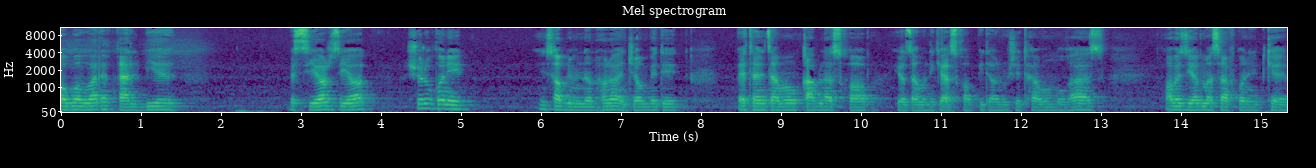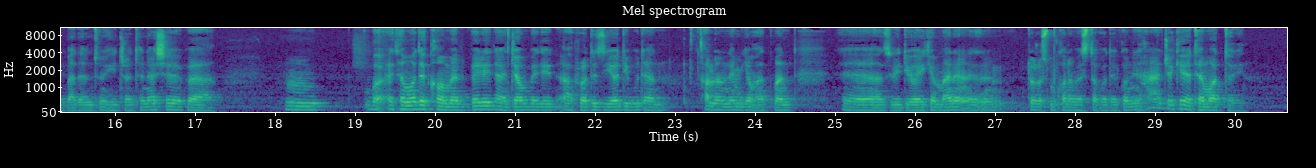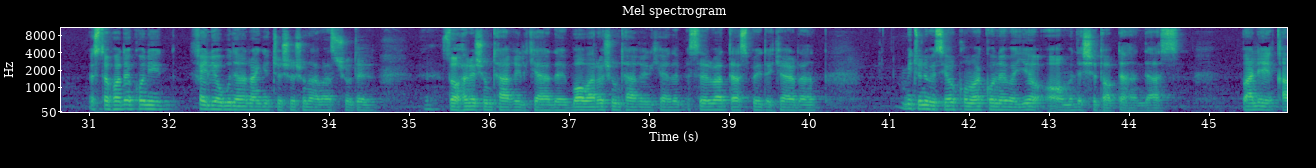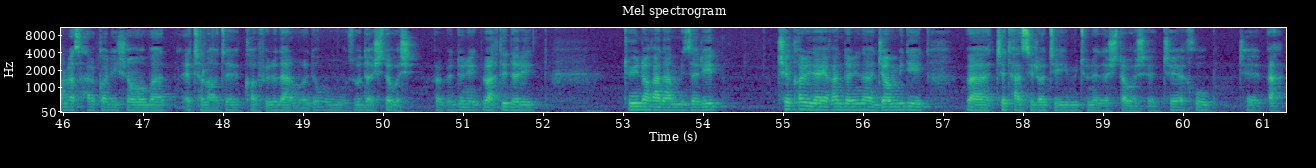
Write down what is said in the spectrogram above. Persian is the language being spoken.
با باور قلبی بسیار زیاد. شروع کنید. این سابلیمینال ها رو انجام بدید. بهترین زمان قبل از خواب یا زمانی که از خواب بیدار میشید همون موقع است. آب زیاد مصرف کنید که بدنتون هیدراته نشه و با اعتماد کامل برید انجام بدید. افراد زیادی بودن. حالا نمیگم حتما از ویدیوهایی که من درست می‌کنم استفاده کنید هر جا که اعتماد دارید استفاده کنید. خیلی ها بودن رنگ چششون عوض شده. ظاهرشون تغییر کرده. باوراشون تغییر کرده. به ثروت دست پیدا کردن. می‌تونه بسیار کمک کنه و یه عامل شتاب دهنده است. ولی قبل از هر کاری شما باید اطلاعات کافی رو در مورد اون موضوع داشته باشید و بدونید وقتی دارید تو این را قدم می‌ذارید چه کاری دقیقا دارید انجام می‌دید. و چه تاثیراتی می‌تونه داشته باشه؟ چه خوب چه بد؟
